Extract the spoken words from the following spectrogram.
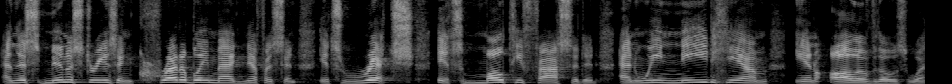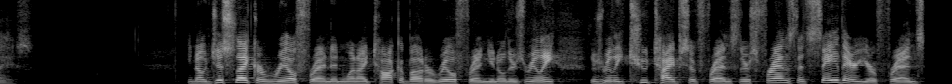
And this ministry is incredibly magnificent. It's rich, it's multifaceted, and we need Him in all of those ways. You know, just like a real friend, and when I talk about a real friend, you know, there's really there's really two types of friends. There's friends that say they're your friends,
